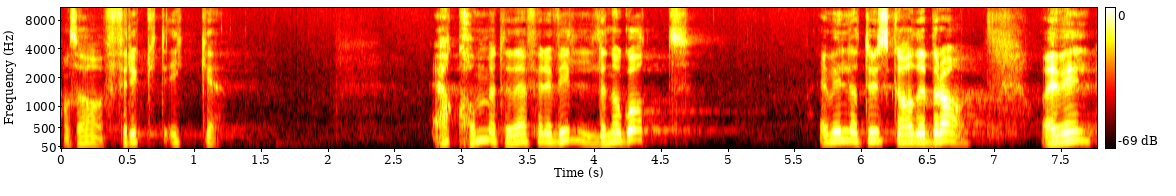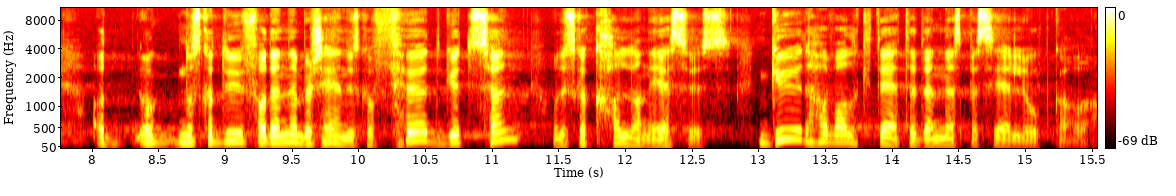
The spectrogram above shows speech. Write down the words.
Han sa, 'Frykt ikke'. Jeg har kommet til deg, for jeg vil det noe godt. Jeg vil at du skal ha det bra. Og jeg vil at, og Nå skal du få denne beskjeden. Du skal føde Guds sønn, og du skal kalle han Jesus. Gud har valgt det til denne spesielle oppgaven,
